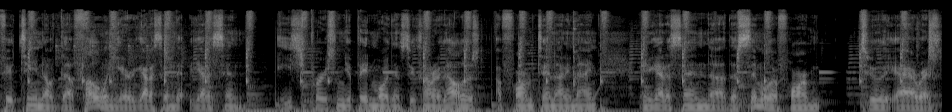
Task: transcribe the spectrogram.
15 of the following year. You got to send that, you got to send each person you paid more than $600 a form 1099 and you got to send uh, the similar form to the IRS.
